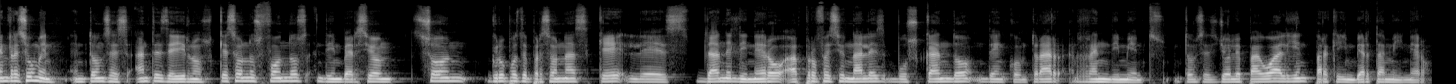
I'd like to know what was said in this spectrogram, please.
En resumen, entonces, antes de irnos, ¿qué son los fondos de inversión? Son grupos de personas que les dan el dinero a profesionales buscando de encontrar rendimientos. Entonces, yo le pago a alguien para que invierta mi dinero.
